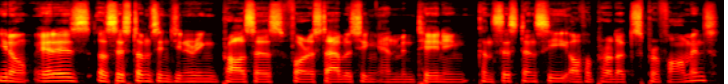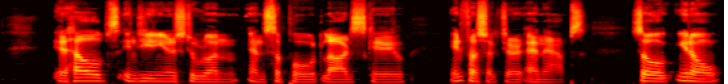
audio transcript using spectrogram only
you know, it is a systems engineering process for establishing and maintaining consistency of a product's performance. It helps engineers to run and support large scale infrastructure and apps. So, you know,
